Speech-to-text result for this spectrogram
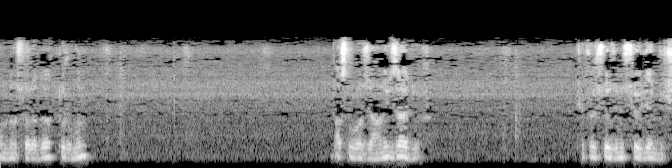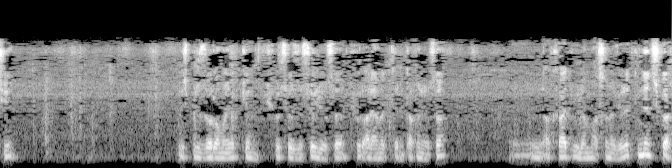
Ondan sonra da durumun nasıl olacağını izah ediyor. Küfür sözünü söyleyen bir kişi hiçbir zorlama yokken küfür sözünü söylüyorsa, küfür alametlerini takınıyorsa e, akaid ulemasına göre dinden çıkar.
